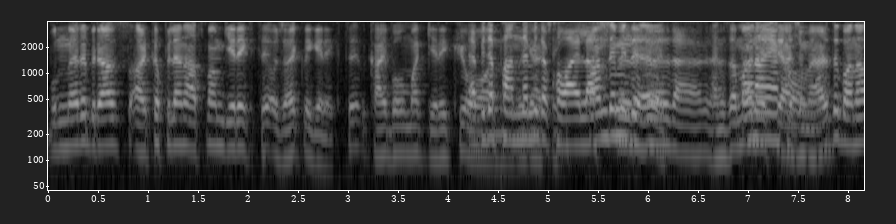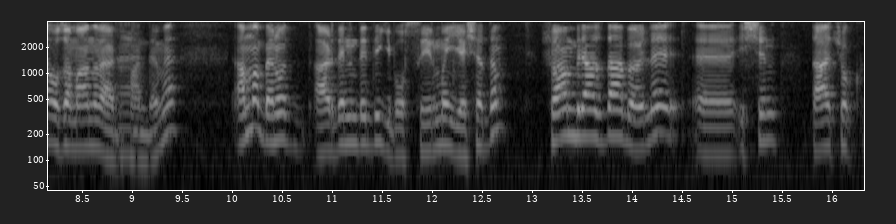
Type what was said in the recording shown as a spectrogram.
bunları biraz arka plana atmam gerekti. Özellikle gerekti. Kaybolmak gerekiyor Ya o bir de pandemi de gerçekten. kolaylaştırdı Pandemi de evet. Hani zamana ihtiyacım oldu. verdi. Bana o zamanı verdi Evet. pandemi. Ama ben o Arden'in dediği gibi o sıyırmayı yaşadım. Şu an biraz daha böyle e, işin daha çok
